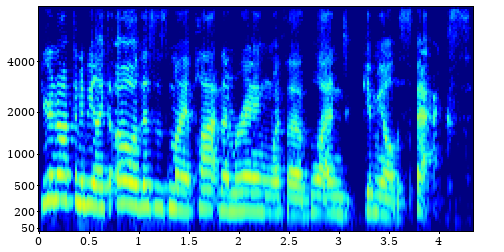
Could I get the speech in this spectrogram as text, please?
you're not going to be like, "Oh, this is my platinum ring with a blend. Give me all the specs."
